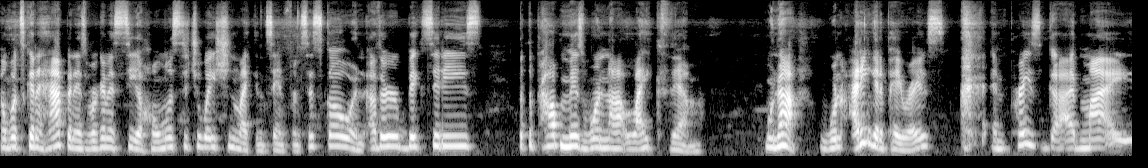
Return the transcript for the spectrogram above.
And what's going to happen is we're going to see a homeless situation like in San Francisco and other big cities. But the problem is we're not like them. We're not. We're not, I didn't get a pay raise. and praise God, my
